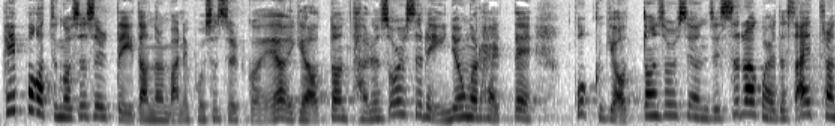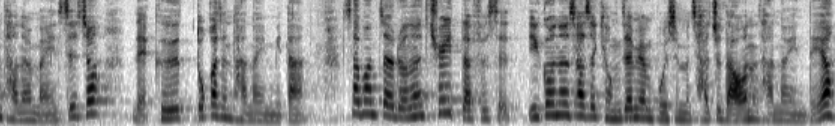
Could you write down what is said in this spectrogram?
paper 같은 거 쓰실 때 이 단어를 많이 보셨을 거예요. 이게 어떤 다른 소스를 인용을 할 때 꼭 그게 어떤 소스였는지 쓰라고 할 때 사이트란 단어를 많이 쓰죠. 네, 그 똑같은 단어입니다. 세 번째로는 trade deficit. 이거는 사실 경제면 보시면 자주 나오는 단어인데요.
